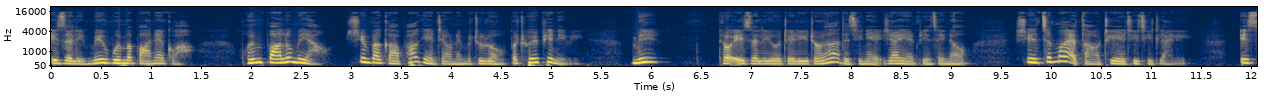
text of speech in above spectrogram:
အေဇလီမင်းဝင်မပါနဲ့ကွာဝင်မပါလို့မရအောင်ရှင်ဘက်ကဖခင်ကြောင်နဲ့မတူတော့ပထွေးဖြစ်နေပြီမင်း ဒေါ်အေဇလီကိုဒယ်ဒီဒေါ်လာတကြီးနဲ့ရရန်ပြင်စိန်တော့ရှင်ကျမရဲ့အသားကိုထည့်ရထီထီလိုက်လေအေဇ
